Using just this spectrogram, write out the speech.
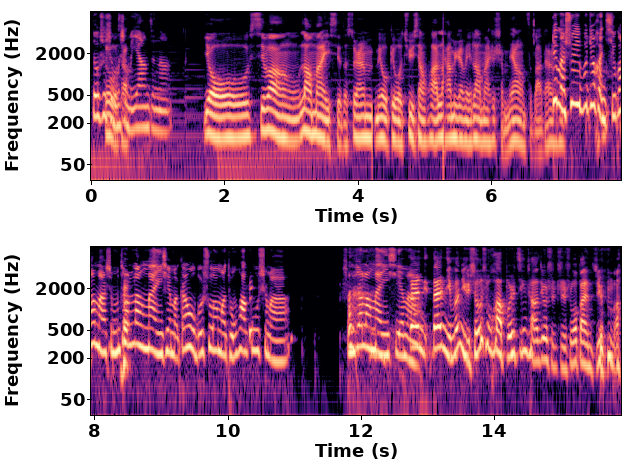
都是什么什么样子呢？有希望浪漫一些的，虽然没有给我具象化，他们认为浪漫是什么样子吧？但是对嘛，所以不就很奇怪吗？什么叫浪漫一些嘛？刚刚我不是说了吗？童话故事吗？什么叫浪漫一些嘛？但是你但是你们女生说话不是经常就是只说半句吗？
